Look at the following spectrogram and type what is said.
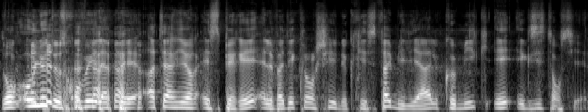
Donc, au lieu de trouver la paix intérieure espérée, elle va déclencher une crise familiale, comique et existentielle.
